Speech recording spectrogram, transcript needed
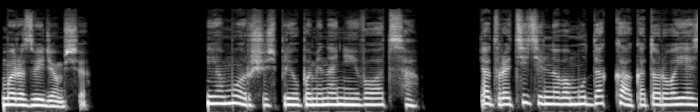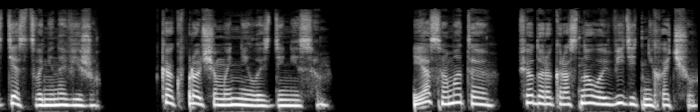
мы разведемся. Я морщусь при упоминании его отца. Отвратительного мудака, которого я с детства ненавижу. Как, впрочем, и Нила с Денисом. Я сама-то Федора Краснова видеть не хочу,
